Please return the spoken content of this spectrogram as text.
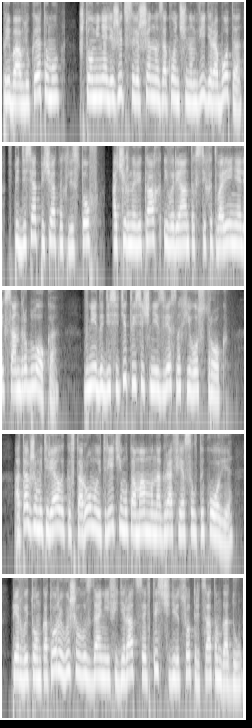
Прибавлю к этому, что у меня лежит в совершенно законченном виде работа в 50 печатных листов о черновиках и вариантах стихотворения Александра Блока. В ней до 10 тысяч неизвестных его строк, а также материалы ко второму и третьему томам монографии о Салтыкове – первый том которой вышел в издании «Федерация» в 1930 году.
